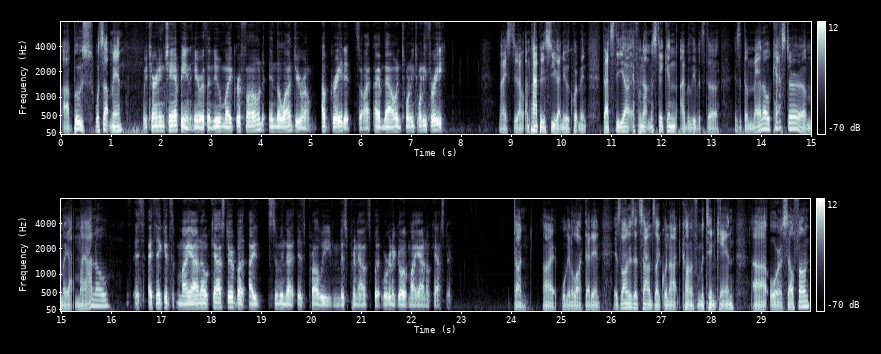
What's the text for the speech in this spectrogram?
Uh, Bouz, what's up, man? Returning champion here with a new microphone in the laundry room, upgraded. So I, I am now in 2023. Nice, dude. I'm, happy to see you got new equipment. That's the, uh, if I'm not mistaken, I believe it's the, is it the Manocaster, uh, Maya- Mayano? It's I think it's Mayano caster, but I'm assuming that is probably mispronounced. But we're gonna go with Mayano caster. Done. All right, we're gonna lock that in. As long as that sounds like we're not calling from a tin can uh, or a cell phone,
